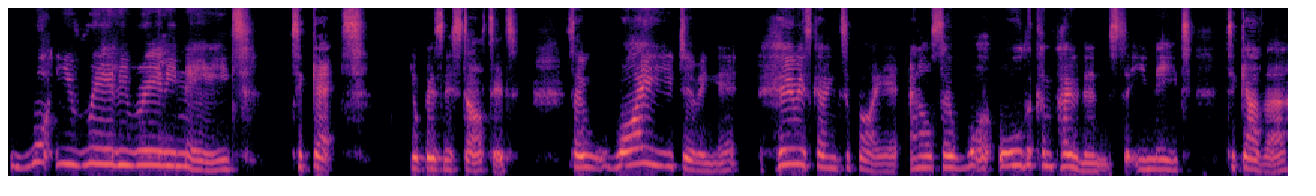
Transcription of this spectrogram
what you really really need to get your business started. So why are you doing it? Who is going to buy it? And also what are all the components that you need to gather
